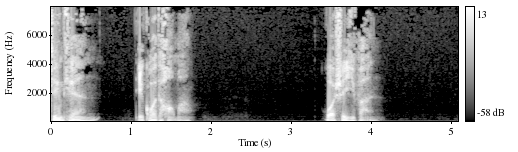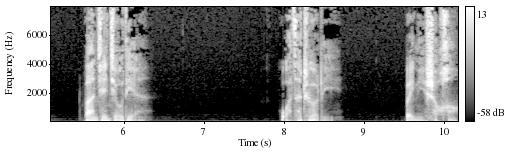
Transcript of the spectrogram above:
今天你过得好吗？我是一凡。晚间九点，我在这里为你守候。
